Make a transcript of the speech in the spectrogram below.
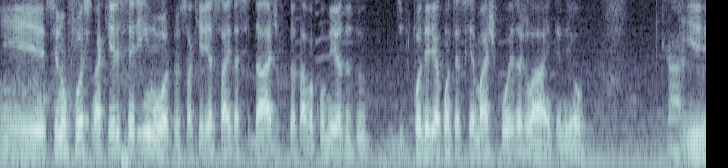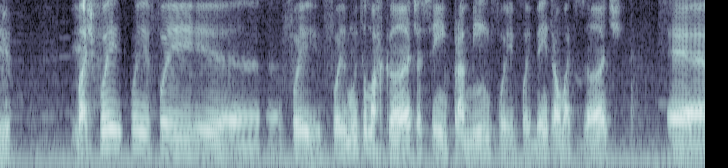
E se não fosse naquele, seria em outro. Eu só queria sair da cidade porque eu estava com medo do, de que poderia acontecer mais coisas lá, entendeu? Cara, e, mas foi, foi, foi, foi, foi muito marcante, assim, para mim foi, foi bem traumatizante. É,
